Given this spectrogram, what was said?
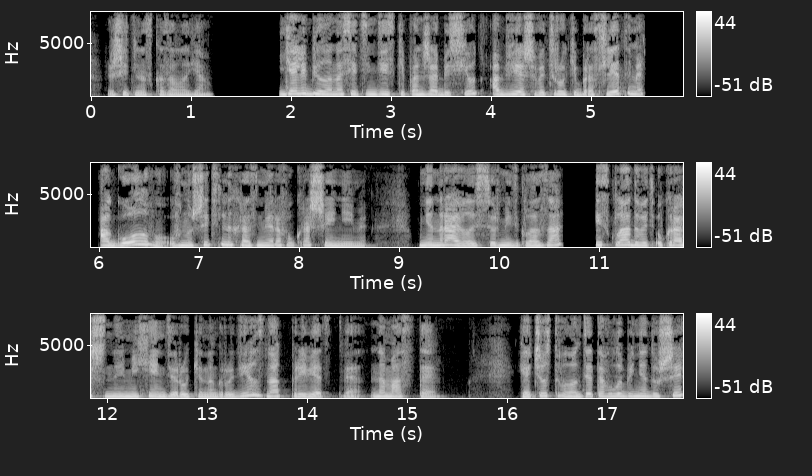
— решительно сказала я. Я любила носить индийский панджаби сьют, обвешивать руки браслетами, а голову внушительных размеров украшениями. Мне нравилось сурмить глаза и складывать украшенные мехенди руки на груди в знак приветствия «Намасте». Я чувствовала где-то в глубине души,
